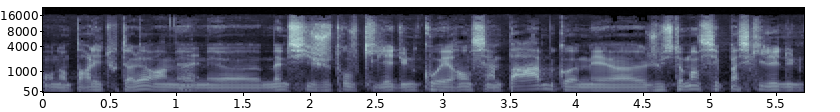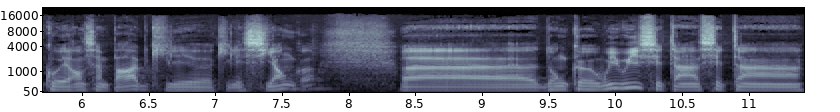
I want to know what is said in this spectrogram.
on en parlait tout à l'heure, hein, mais, Ouais. mais, euh, même si je trouve qu'il est d'une cohérence imparable, quoi. Mais euh, justement, c'est parce qu'il est d'une cohérence imparable qu'il est, qu'il est sciant, quoi. Euh, donc euh, oui, oui, c'est un, c'est un.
